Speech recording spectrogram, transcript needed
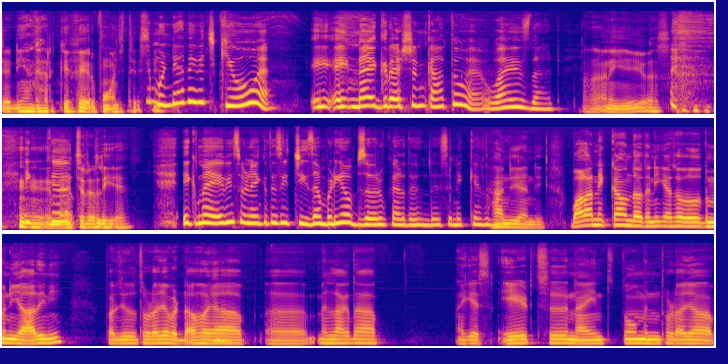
ਟੇਡੀਆਂ ਕਰਕੇ ਫੇਰ ਪਹੁੰਚਦੇ ਸੀ। ਮੁੰਡਿਆਂ ਦੇ ਵਿੱਚ ਕਿਉਂ ਹੈ? ਇਹ ਇੰਨਾ ਐਗਰੈਸ਼ਨ ਕਾਹਤੋਂ ਹੈ? ਵਾਈ ਇਜ਼ ਦੈਟ ਪਤਾ ਨਹੀਂ ਇਹ ਬਸ ਨੈਚੁਰਲੀ ਹੈ। ਇੱਕ ਮੈਂ ਇਹ ਵੀ ਸੁਣਿਆ ਕਿ ਤੁਸੀਂ ਚੀਜ਼ਾਂ ਬੜੀਆਂ ਆਬਜ਼ਰਵ ਕਰਦੇ ਹੁੰਦੇ ਸੀ ਨਿੱਕੇ ਹੁੰਦੇ। ਹਾਂਜੀ ਹਾਂਜੀ। ਬਾਲਾ ਨਿੱਕਾ ਹੁੰਦਾ ਤਾਂ ਨਹੀਂ ਕਹਿ ਉਹ ਤਾਂ ਮੈਨੂੰ ਯਾਦ ਹੀ ਨਹੀਂ। ਪਰ ਜਦੋਂ ਥੋੜਾ ਜਿਹਾ ਵੱਡਾ ਹੋਇਆ ਮੈਨੂੰ ਲੱਗਦਾ ਆਈ ਗੈਸ 8th 9th ਤੋਂ ਮੈਨੂੰ ਥੋੜਾ ਜਿਹਾ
